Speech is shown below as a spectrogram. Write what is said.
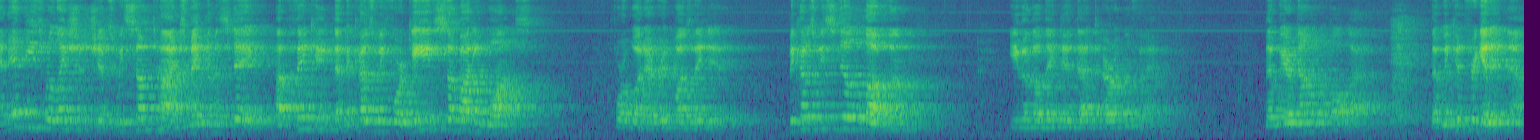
And in these relationships, we sometimes make the mistake of thinking that because we forgave somebody once for whatever it was they did, because we still love them, even though they did that terrible thing, that we are done with all that, that we can forget it now,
